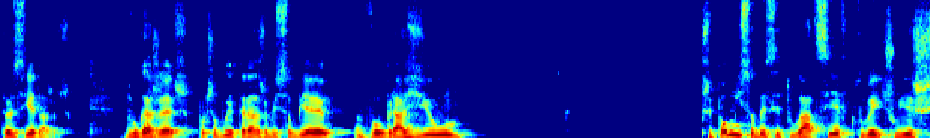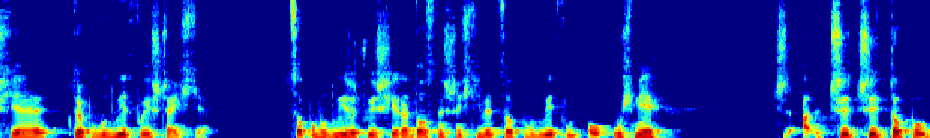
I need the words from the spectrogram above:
To jest jedna rzecz. Druga rzecz, potrzebuję teraz, żebyś sobie wyobraził, przypomnij sobie sytuację, w której czujesz się, która powoduje Twoje szczęście. Co powoduje, że czujesz się radosny, szczęśliwy? Co powoduje Twój uśmiech? Czy, czy, czy to po,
